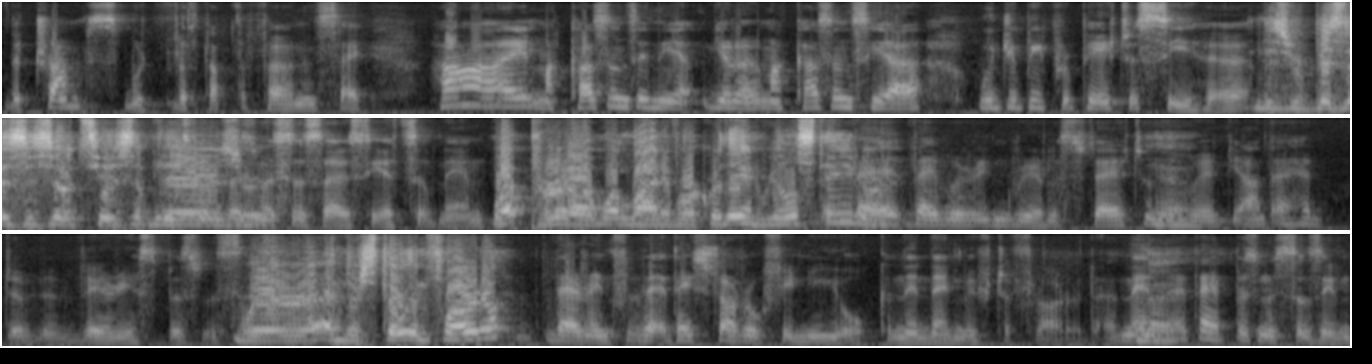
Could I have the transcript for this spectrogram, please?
The Trumps would lift up the phone and say, "Hi, my cousin's in the, you know, my cousin's here. Would you be prepared to see her?" And these were business associates of These were theirs? or business associates of them. what, per, uh, what line of work were they in? Real estate? They, or they were in real estate, and Yeah. they were yeah, they had uh, various businesses. where, uh, and they're still in Florida? They're in, they, they started off in New York, and then they moved to Florida, and then Right. they, they had businesses in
